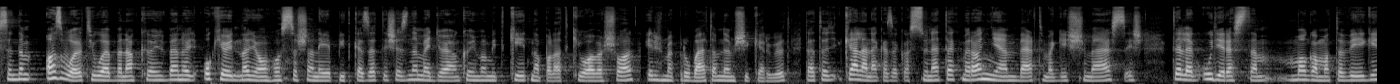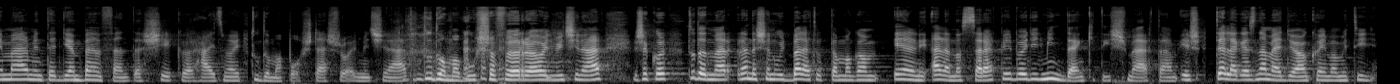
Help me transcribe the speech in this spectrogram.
szerintem az volt jó ebben a könyvben, hogy oké, hogy nagyon hosszasan építkezett, és ez nem egy olyan könyv, amit két nap alatt kiolvasol. Én is megpróbáltam, nem sikerült. Tehát, hogy kellenek ezek a szünetek, mert annyi embert megismersz, és tényleg úgy éreztem magamat a végén már, mint egy ilyen benfentes Heights, hogy tudom a postásról, hogy mit csinált, tudom a buszsofőrről, hogy mit csinált, és akkor tudod, már rendesen úgy bele tudtam magam élni ellen a szerepébe, hogy így mindenkit ismertem. És tényleg ez nem egy olyan könyv, amit így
